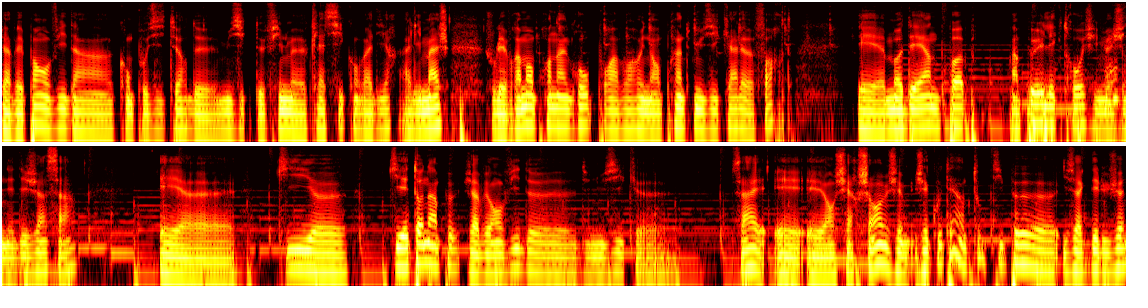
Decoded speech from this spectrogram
n'avais pas envie d'un compositeur de musique de film classique, on va dire, à l'image. Je voulais vraiment prendre un groupe pour avoir une empreinte musicale forte et moderne, pop, un peu électro. J'imaginais déjà ça. Et euh, qui, euh, qui étonne un peu. J'avais envie d'une musique euh, ça, et, et- et en cherchant, j'écoutais un tout petit peu Isaac Delusion.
